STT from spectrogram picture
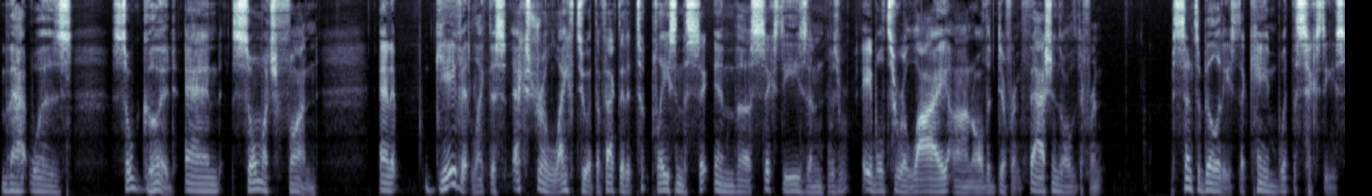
that was so good and so much fun. And it gave it like this extra life to it. The fact that it took place in the in the 60s and was able to rely on all the different fashions, all the different sensibilities that came with the 60s.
